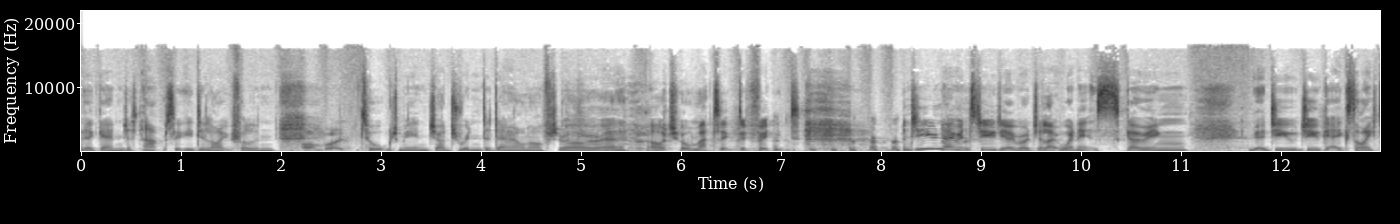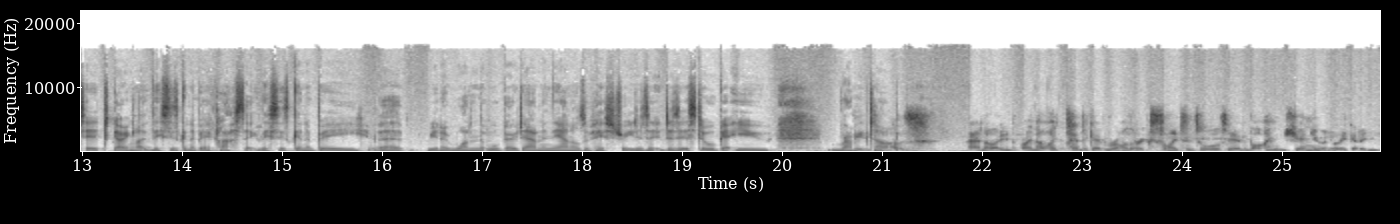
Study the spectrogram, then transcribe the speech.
again just absolutely delightful and talked me and Judge Rinder down after our uh, our traumatic defeat. and do you know in studio, Roger, like when it's going, do you do you get excited, going like this is going to be a classic, this is going to be, uh, you know, one that will go down in the annals of history? Does it does it still get you ramped up? does. And I, I know I tend to get rather excited towards the end, but I'm genuinely getting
